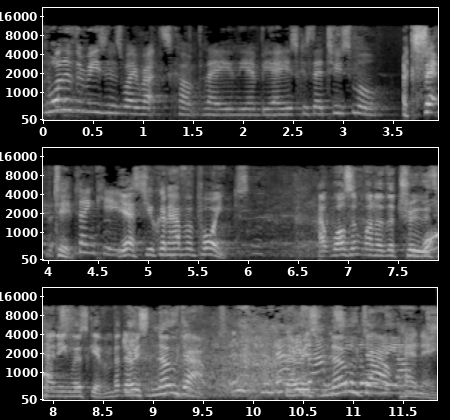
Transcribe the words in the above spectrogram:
One of the reasons why rats can't play in the NBA is because they're too small. accepted. Thank you. Yes, you can have a point. That wasn't one of the truths What? Henning was given, but there is no doubt. There is is no doubt, untrue, Henning.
